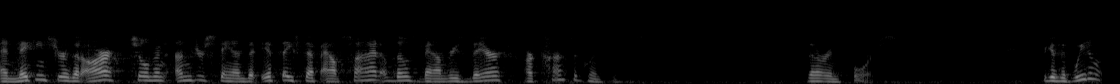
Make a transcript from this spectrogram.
and making sure that our children understand that if they step outside of those boundaries, there are consequences that are enforced. Because if we don't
